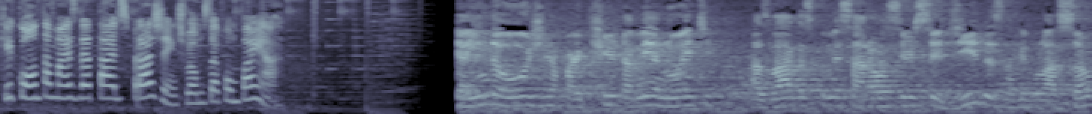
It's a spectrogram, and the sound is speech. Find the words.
que conta mais detalhes para a gente. Vamos acompanhar. Ainda hoje, a partir da meia-noite, as vagas começarão a ser cedidas na regulação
